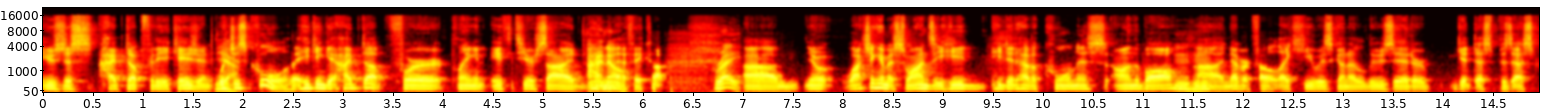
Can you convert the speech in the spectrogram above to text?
he was just hyped up for the occasion, which Yeah. is cool that he can get hyped up for playing an eighth tier side I know. the FA Cup. Right. Um, you know, watching him at Swansea, he he did have a coolness on the ball. Mhm. Uh, never felt like he was gonna lose it or get dispossessed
